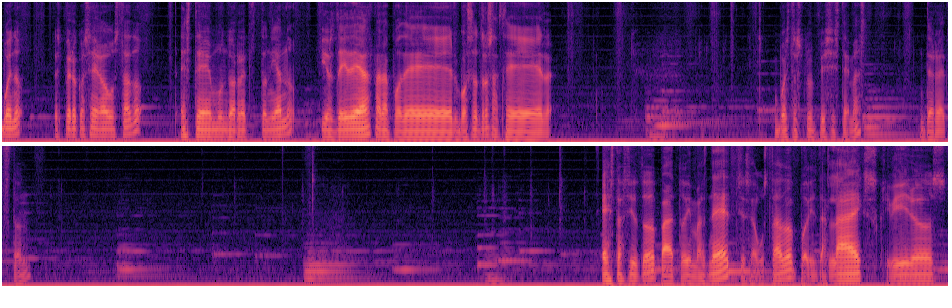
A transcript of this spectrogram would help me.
Bueno, espero que os haya gustado este mundo redstoniano y os dé ideas para poder vosotros hacer vuestros propios sistemas de redstone. Esto ha sido todo para todo y más net. Si os ha gustado podéis dar like, suscribiros,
